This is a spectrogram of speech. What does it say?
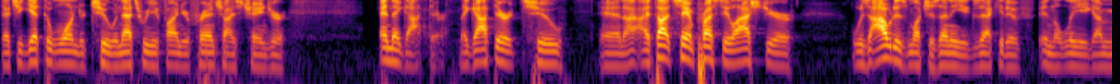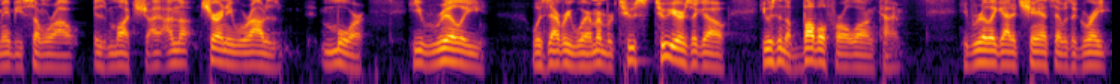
that you get to one to two, and that's where you find your franchise changer. And they got there. They got there at two. And I, I thought Sam Presti last year was out as much as any executive in the league. I mean, maybe some were out as much. I, am not sure any were out as more. He really was everywhere. I remember two two years ago, he was in the bubble for a long time. He really got a chance. That was a great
